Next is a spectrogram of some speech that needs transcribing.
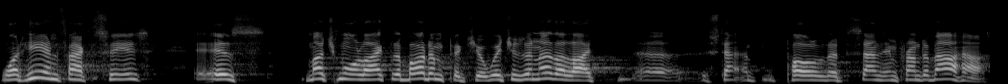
what he in fact sees is much more like the bottom picture, which is another light uh, pole that stands in front of our house.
